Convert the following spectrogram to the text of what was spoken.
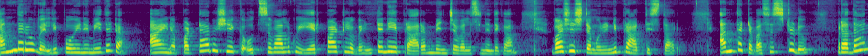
అందరూ వెళ్ళిపోయిన మీదట ఆయన పట్టాభిషేక ఉత్సవాలకు ఏర్పాట్లు వెంటనే ప్రారంభించవలసినదిగా వశిష్ఠమునిని ప్రార్థిస్తారు. అంతట వశిష్ఠుడు ప్రధాన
